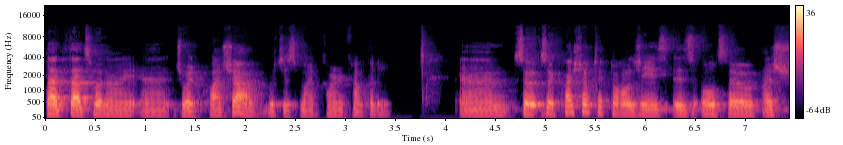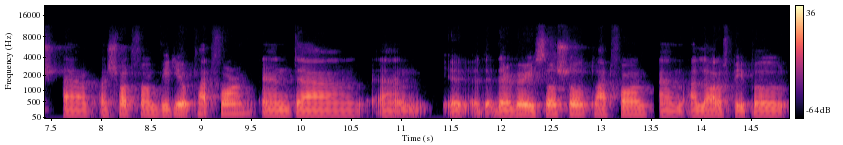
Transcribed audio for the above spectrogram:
that, that's when I uh, joined Kuaishou, which is my current company. So, so Kuaishou Technologies is also a, sh- uh, a short form video platform, and uh, um, they're a very social platform. Um, a lot of people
